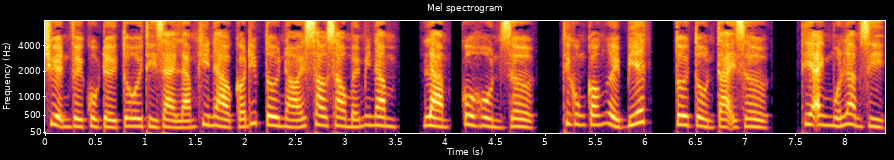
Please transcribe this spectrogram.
chuyện về cuộc đời tôi thì dài lắm khi nào có điếp tôi nói sau sau mấy mươi năm, làm cô hồn giờ, thì cũng có người biết tôi tồn tại giờ. Thì anh muốn làm gì,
